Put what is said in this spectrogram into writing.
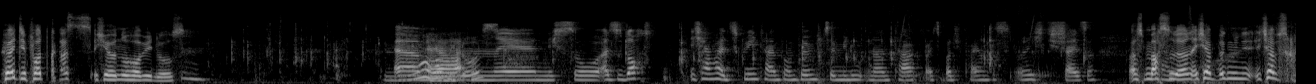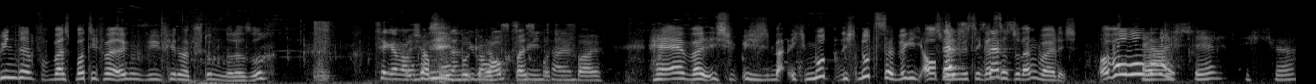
Hört ihr Podcasts? Ich höre nur hobbylos. Ähm, Ja. Nee, nicht so. Also doch, ich habe halt Screentime von 15 Minuten am Tag bei Spotify und das ist richtig scheiße. Was machst du dann? Ich habe irgendwie, ich habe Screentime bei Spotify irgendwie viereinhalb Stunden oder so. Digga, warum ich machst du habe dann überhaupt bei Screentime? Spotify. Hä, weil ich ich ich, nut, ich nutze halt wirklich aus, weil mir ist den ganzen Tag Steps. so langweilig. Oh, wo, wo, wo? Ja, ich sehe, ich höre.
